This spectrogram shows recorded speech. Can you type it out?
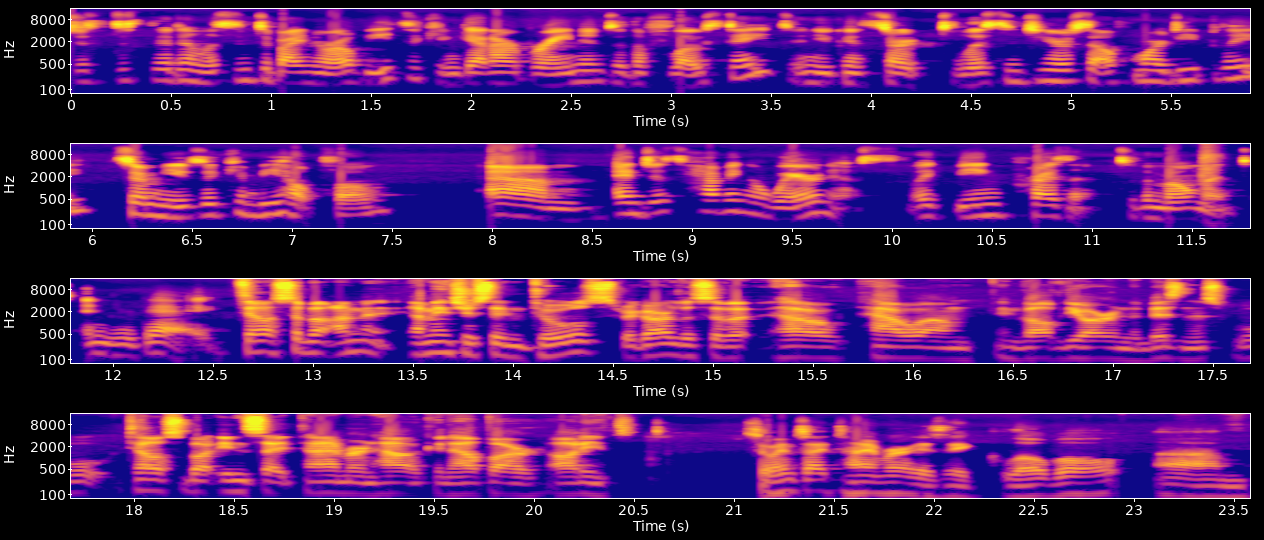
just to sit and listen to binaural beats, it can get our brain into the flow state, and you can start to listen to yourself more deeply. So music can be helpful um, and just having awareness, like being present to the moment in your day. Tell us about. I'm I'm interested in tools, regardless of how how um, involved you are in the business. Well, tell us about Insight Timer and how it can help our audience. So, Insight Timer is a global um,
